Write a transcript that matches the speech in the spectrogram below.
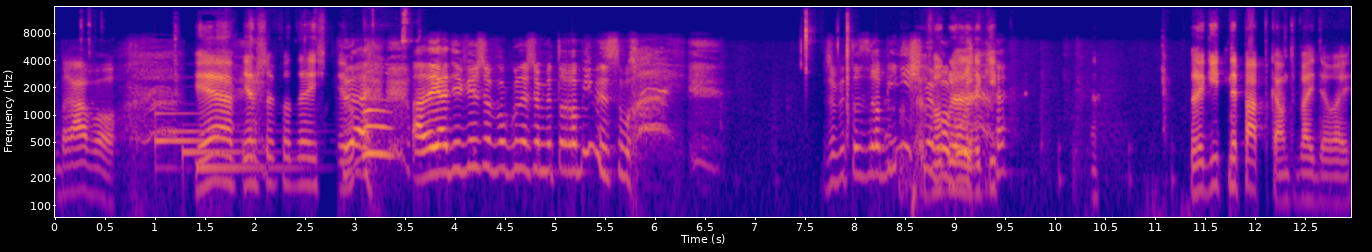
Brawo. Ja, pierwsze podejście. Ale ja nie wierzę w ogóle, że my to robimy, słuchaj. Żeby to zrobiliśmy w W ogóle ogóle. legit... Legitny pub count, by the way.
